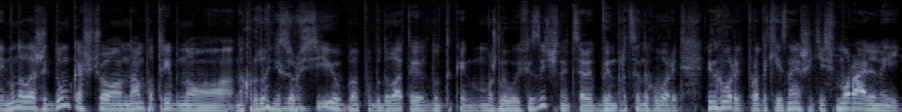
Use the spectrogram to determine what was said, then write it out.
Йому належить думка, що нам потрібно на кордоні з Росією побудувати ну такий можливо фізичний. Це він про це не говорить. Він говорить про такий, знаєш, якийсь моральний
